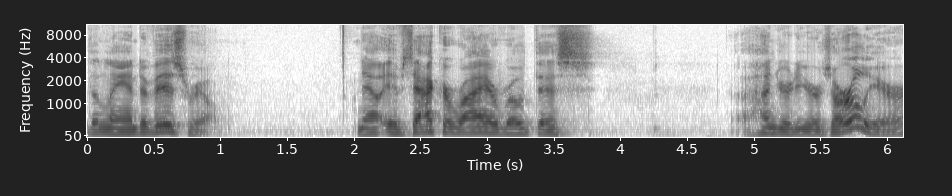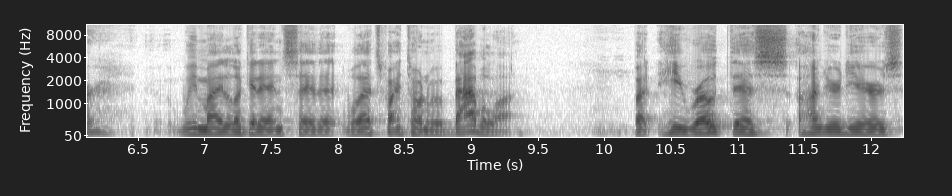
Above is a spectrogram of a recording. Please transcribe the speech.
the land of Israel. Now, if Zechariah wrote this 100 years earlier, we might look at it and say that, well, that's probably talking about Babylon. But he wrote this 100 years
